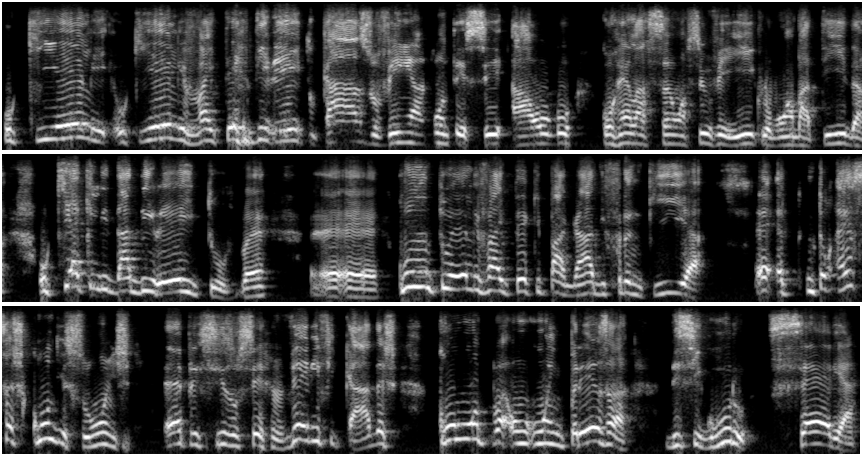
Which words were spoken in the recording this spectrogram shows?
o, que ele, o que ele vai ter direito caso venha acontecer algo com relação ao seu veículo, uma batida, o que é que lhe dá direito, né? É, é, quanto ele vai ter que pagar de franquia. É, é então, essas condições é preciso ser verificadas com uma, uma empresa de seguro séria,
